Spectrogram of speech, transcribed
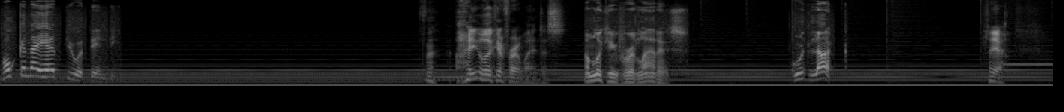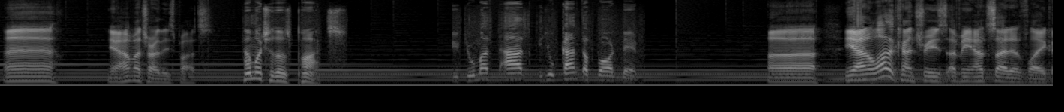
How can I help you, Effendi? Are you looking for Atlantis? I'm looking for Atlantis. Good luck. Yeah. Uh, yeah. How much are these pots? How much are those pots? If you must ask, you can't afford them. Uh, yeah. In a lot of countries, I mean, outside of like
